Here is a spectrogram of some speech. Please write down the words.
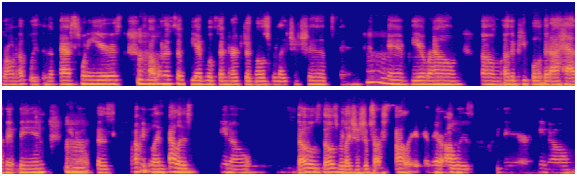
grown up with in the past 20 years. Mm-hmm. So I mm-hmm. wanted to be able to nurture those relationships and, mm-hmm. and be around um, other people that I haven't been, you know, mm-hmm. because my people in Dallas, you know, those those relationships are solid and they're mm-hmm. always there, you know,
